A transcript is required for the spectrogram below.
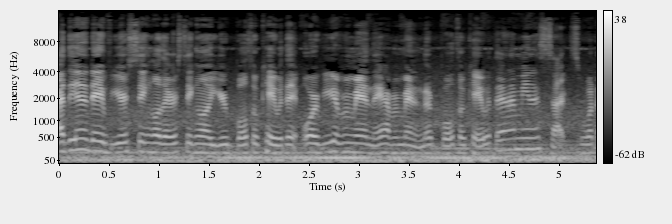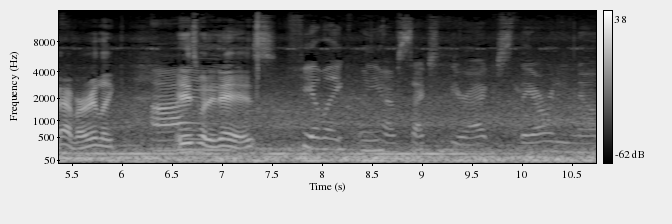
at the end of the day, if you're single, they're single, you're both okay with it. Or if you have a man, they have a man, and they're both okay with it. I mean, it's sex, whatever. Like it is what it is. Feel like when you have sex with your ex, they already know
